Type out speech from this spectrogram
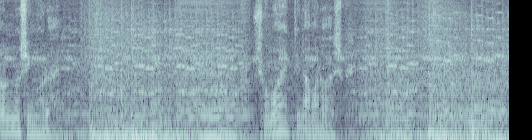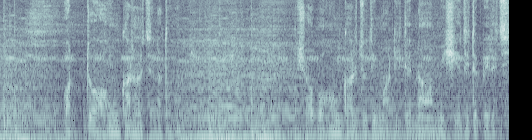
অরণ্য সিংহ রায়। সময় একদিন আমারও আসবে। বড্ড অহংকার হয়েছে না তোমার? সব অহংকার যদি মাটিতে না মিশিয়ে দিতে পেরেছি,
